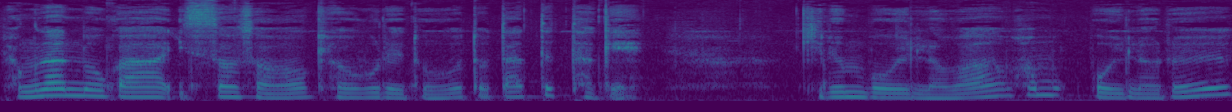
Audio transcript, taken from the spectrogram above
벽난로가 있어서 겨울에도 또 따뜻하게 기름 보일러와 화목 보일러를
